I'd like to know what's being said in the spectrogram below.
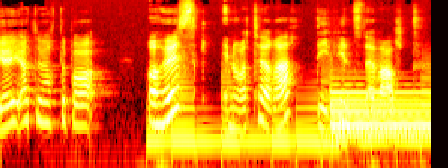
Gøy at du hørte på. Og husk, innovatører, de finnes overalt.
